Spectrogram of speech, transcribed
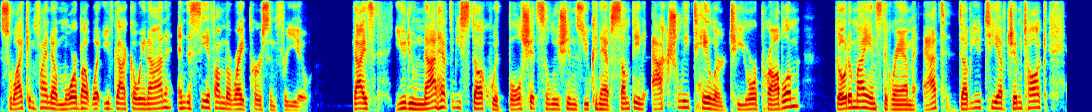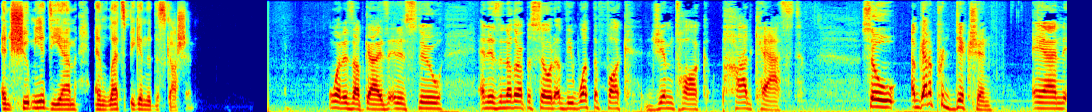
so I can find out more about what you've got going on and to see if I'm the right person for you. Guys, you do not have to be stuck with bullshit solutions. You can have something actually tailored to your problem. Go to my Instagram at WTF Gym Talk and shoot me a DM and let's begin the discussion. What is up, guys? It is Stu and is another episode of the What the Fuck Gym Talk podcast. So I've got a prediction, and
